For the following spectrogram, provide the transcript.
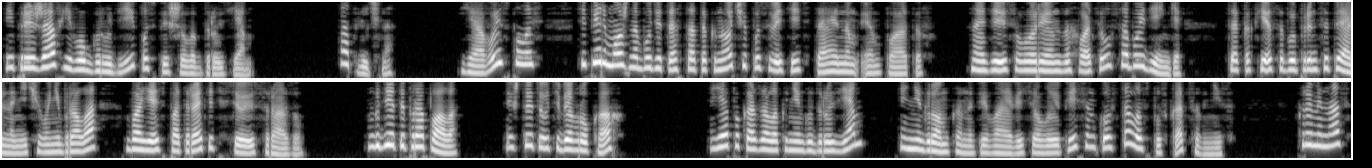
и, прижав его к груди, поспешила к друзьям. Отлично. Я выспалась, теперь можно будет остаток ночи посвятить тайнам эмпатов. Надеюсь, Лориан захватил с собой деньги, так как я с собой принципиально ничего не брала, боясь потратить все и сразу. «Где ты пропала?» И что это у тебя в руках?» Я показала книгу друзьям и, негромко напевая веселую песенку, стала спускаться вниз. Кроме нас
